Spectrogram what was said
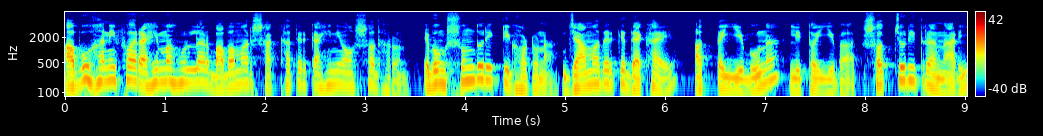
আবু হানিফা রাহিমাহুল্লার বাবা মার সাক্ষাতের কাহিনী অসাধারণ এবং সুন্দর একটি ঘটনা যা আমাদেরকে দেখায় আত্মাইয়েবুনা লিতইয়েবাদ সচ্চরিত্রা নারী,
